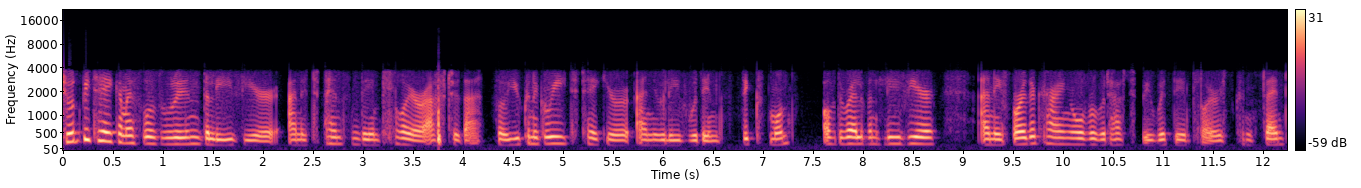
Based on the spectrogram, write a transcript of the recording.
should be taken, I suppose, within the leave year, and it depends on the employer after that. So you can agree to take your annual leave within six months of the relevant leave year any further carrying over would have to be with the employer's consent.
